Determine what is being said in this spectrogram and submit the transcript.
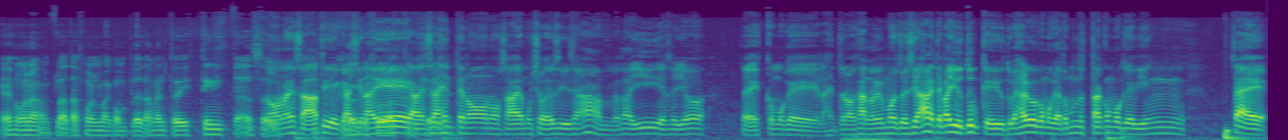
es una plataforma completamente distinta. so, No, no exacto, y casi nadie, a veces la gente no, no sabe mucho de eso y dice, ah, meto allí, qué sé yo. O sea, es como que la gente no sabe, lo mismo tú dices, ah, vete para YouTube, que YouTube es algo como que todo el mundo está como que bien, o sea, eh,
